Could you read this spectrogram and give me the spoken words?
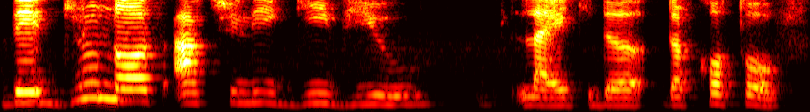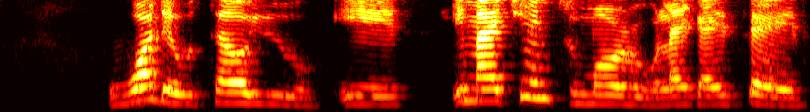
They do not actually give you like the the cutoff. What they will tell you is it might change tomorrow. Like I said,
